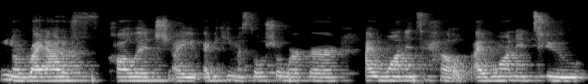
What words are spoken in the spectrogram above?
You know right out of college I, I became a social worker. I wanted to help. I wanted to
